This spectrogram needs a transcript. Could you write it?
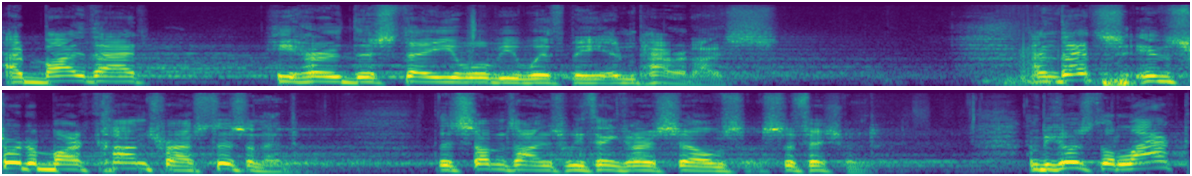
And by that, he heard, This day you will be with me in paradise. And that's in sort of marked contrast, isn't it? That sometimes we think ourselves sufficient. And because the lack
